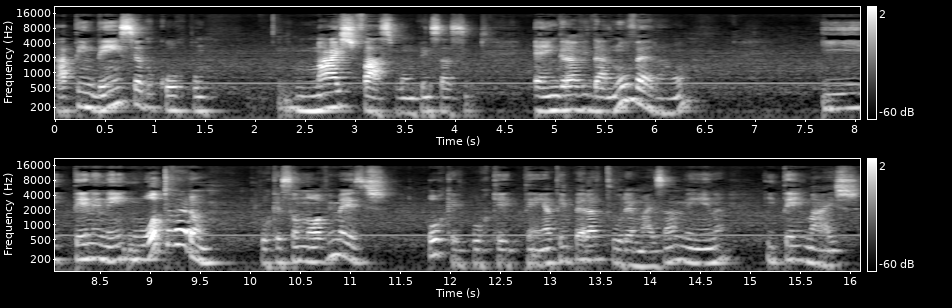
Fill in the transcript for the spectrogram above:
a tendência do corpo mais fácil, vamos pensar assim, é engravidar no verão e ter neném no outro verão, porque são nove meses. Por quê? Porque tem a temperatura é mais amena e tem mais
